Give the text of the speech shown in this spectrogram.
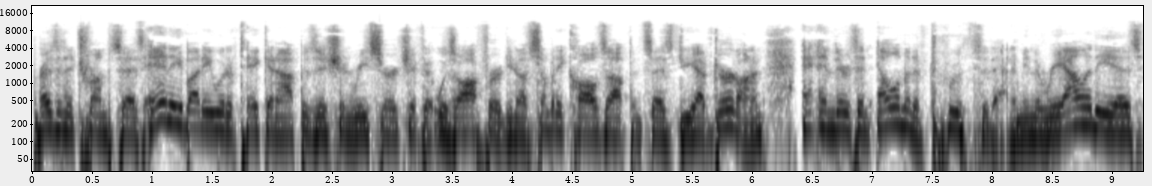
President Trump says anybody would have taken opposition research if it was offered. You know, if somebody calls up and says, "Do you have dirt on him?" and, and there's an element of truth to that. I mean, the reality is,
